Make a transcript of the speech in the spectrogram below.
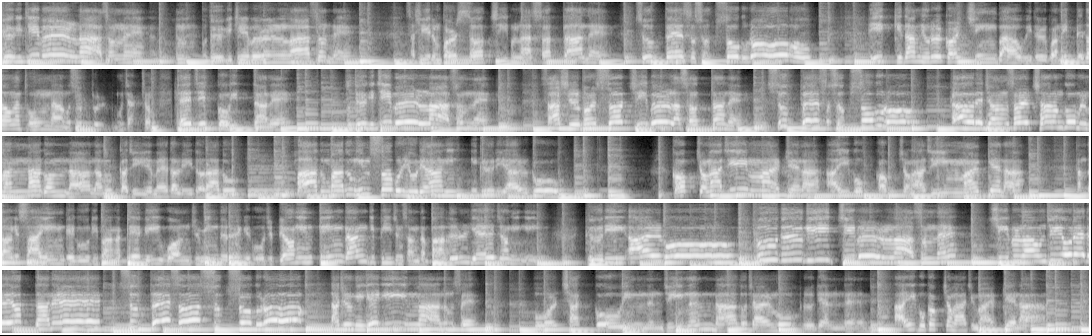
부득이집을 나섰네. 음, 부득이집을 나섰네. 사실은 벌써 집을 나섰다네. 숲에서 숲속으로 이끼 담요를 걸친 바위들과 미끄덩한 통나무 숲을 무작정 헤집고 있다네. 부득이 집을 나섰네. 사실 벌써 집을 나섰다네. 숲에서 숲속으로 가을의 전설처럼 곰을 만나거나 나뭇가지에 매달리더라도 바둥바둥 힘써볼 요량이 그리 알고 걱정하지 말게나 아이고 걱정하지 말게나. 담당에 쌓인 개구리 방학 대비 원주민들에게 고집병인 인간기 비증 상담 받을 예정이니 그리 알고 부득이 집을 나섰네 집을 나온 지 오래되었다네. 숲에서 숲속으로 나중에 얘기 나눔새. 뭘 찾고 있는지는 나도 잘 모르겠네. 아이고 걱정하지 말게나.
